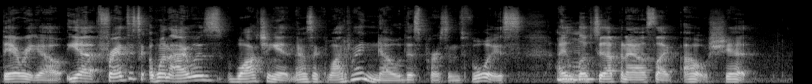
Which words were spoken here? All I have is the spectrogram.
There we go yeah frances when i was watching it and i was like why do i know this person's voice i Mm-hmm. looked it up and i was like oh shit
